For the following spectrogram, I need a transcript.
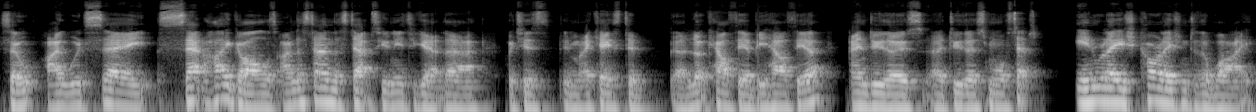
So I would say set high goals, understand the steps you need to get there, which is in my case to uh, look healthier, be healthier, and do those uh, do those small steps in relation correlation to the why.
